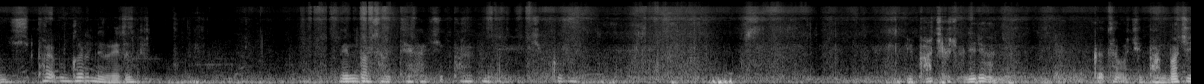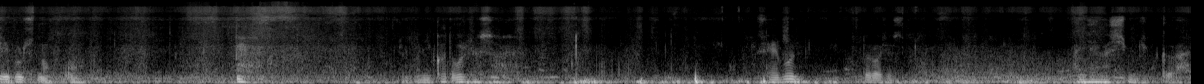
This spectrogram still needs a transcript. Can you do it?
한 18분 걸었네 그래도. 맨발 상태 한 18분 19분. 이 바지가 좀 내려갔네. 그렇다고. 지금 반바지 입을 수는 없고. 좀 많이 걷어 올려서 세 분 들어오셨습니다. 안녕하십니까.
